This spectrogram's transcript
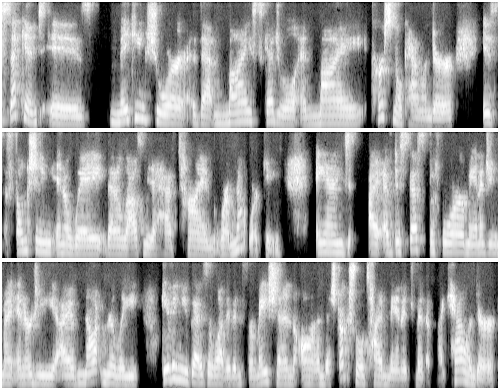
second is making sure that my schedule and my personal calendar is functioning in a way that allows me to have time where I'm not working. And I, have discussed before managing my energy. I have not really given you guys a lot of information on the structural time management of my calendar.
